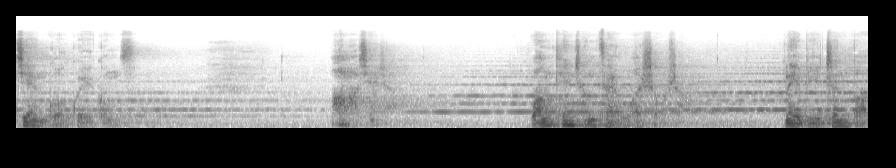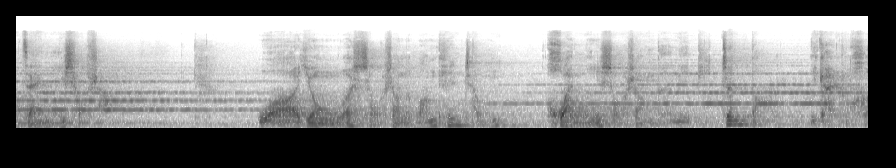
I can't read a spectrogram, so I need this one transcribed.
见过贵公子。王老先生，王天成在我手上，那笔珍宝在你手上。我用我手上的王天成换你手上的那笔珍宝，你看如何？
